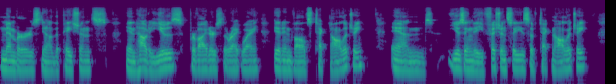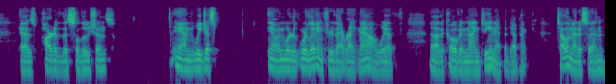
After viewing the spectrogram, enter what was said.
members, you know, the patients in how to use providers the right way. It involves technology and using the efficiencies of technology as part of the solutions. And we just, you know, and we're we're living through that right now with uh, the COVID nineteen epidemic. Telemedicine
